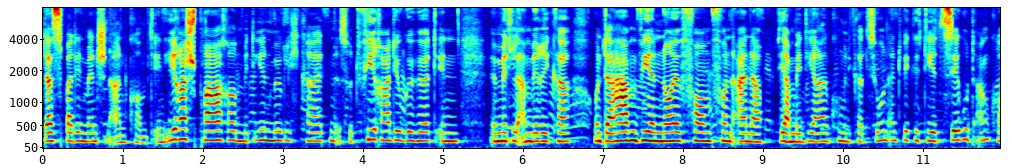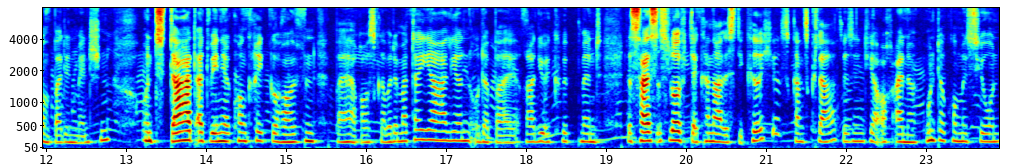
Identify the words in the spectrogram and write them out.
das bei den Menschen ankommt. In ihrer Sprache, mit ihren Möglichkeiten. Es wird viel Radio gehört in, in Mittelamerika. Und da haben wir eine neue Form von einer ja, medialen Kommunikation entwickelt, die jetzt sehr gut ankommt bei den Menschen. Und da hat Advenia konkret geholfen bei Herausgabe der Materialien oder bei Radioequipment. Das heißt, es läuft, der Kanal ist die Kirche, ist ganz klar. Wir sind ja auch eine Unterkommission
